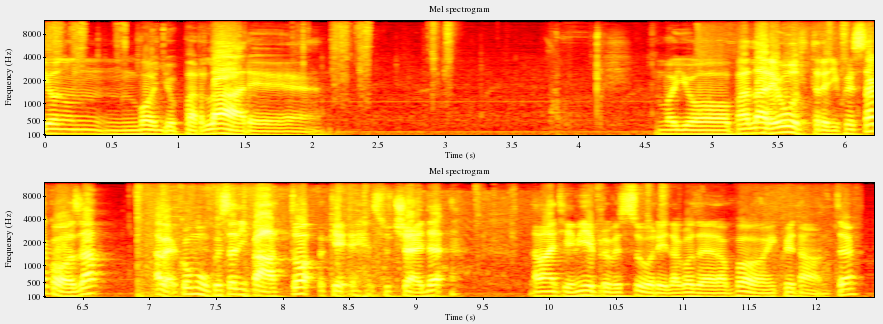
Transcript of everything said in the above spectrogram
Io non voglio parlare... Non voglio parlare oltre di questa cosa. Vabbè, comunque sta di fatto che succede davanti ai miei professori, la cosa era un po' inquietante.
